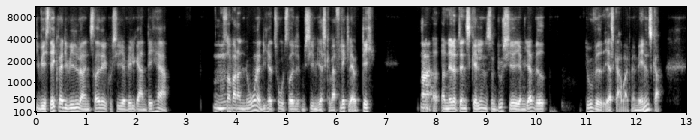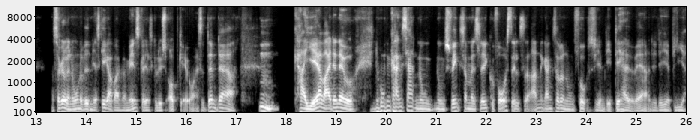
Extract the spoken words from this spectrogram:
de vidste ikke, hvad de ville, og en tredjedel kunne sige, jeg vil gerne det her. Mm. Og så var der nogle af de her to tredjedel, som kunne sige, jeg skal i hvert fald ikke lave det. Nej. Og, og netop den skælden, som du siger, jamen jeg ved, du ved, jeg skal arbejde med mennesker. Og så kan der være nogen, der ved, at jeg skal ikke arbejde med mennesker, jeg skal løse opgaver. Altså den der mm. karrierevej, den er jo, nogle gange så er der nogle, nogle sving, som man slet ikke kunne forestille sig, og andre gange så er der nogle få, som siger, at det er det her, jeg vil være, og det er det, jeg bliver.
